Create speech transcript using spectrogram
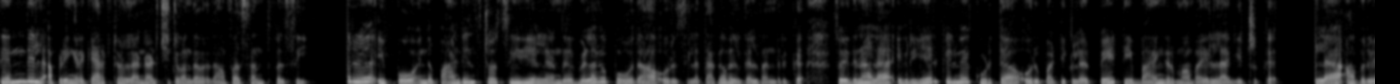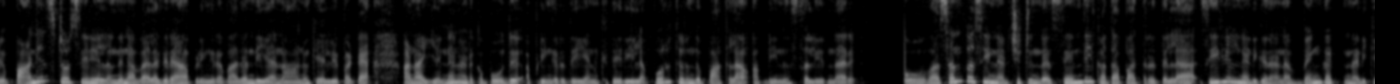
செந்தில் அப்படிங்கிற கேரக்டரில் நடிச்சிட்டு வந்தவர் தான் வசந்த் வசி அவர் இப்போது இந்த பாண்டியன் ஸ்டோர் சீரியல்லேருந்து விலக போவதா ஒரு சில தகவல்கள் வந்திருக்கு. ஸோ இதனால் இவர் ஏற்கனவே கொடுத்த ஒரு பர்டிகுலர் பேட்டி பயங்கரமாக வைரல் ஆகிட்டுருக்கு. இல்லை அவர் பாண்டியன் ஸ்டோர் சீரியல்லேருந்து நான் விலகுறேன் அப்படிங்கிற வதந்தியை நானும் கேள்விப்பட்டேன். ஆனால் என்ன நடக்க போகுது அப்படிங்கிறது எனக்கு தெரியல. பொறுத்திருந்து பார்க்கலாம் அப்படின்னு சொல்லியிருந்தாரு. ஓ வசந்த் வசி நடிச்சிட்டு இருந்த செந்தில் கதாபாத்திரத்தில் சீரியல் நடிகரான வெங்கட் நடிக்க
